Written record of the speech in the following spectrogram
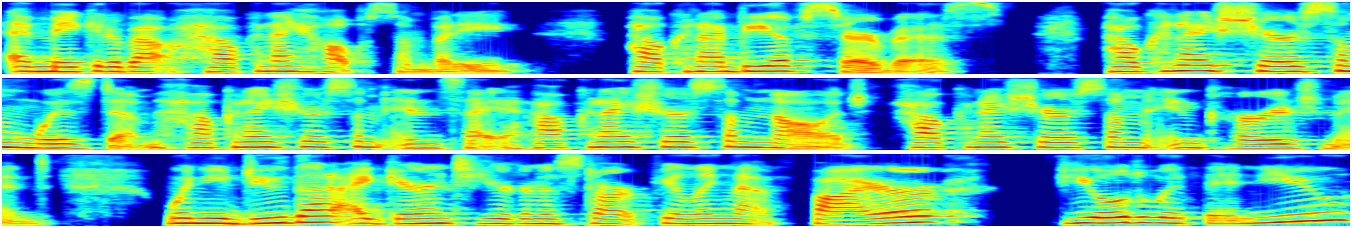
and make it about how can I help somebody? How can I be of service? How can I share some wisdom? How can I share some insight? How can I share some knowledge? How can I share some encouragement? When you do that, I guarantee you're going to start feeling that fire fueled within you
